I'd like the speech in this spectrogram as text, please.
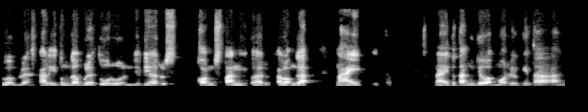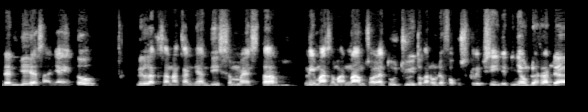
dua bulan sekali itu nggak boleh turun. Jadi harus konstan gitu harus kalau enggak naik gitu nah itu tanggung jawab moral kita dan biasanya itu dilaksanakannya di semester 5 sama 6 soalnya 7 itu kan udah fokus skripsi jadinya udah rada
